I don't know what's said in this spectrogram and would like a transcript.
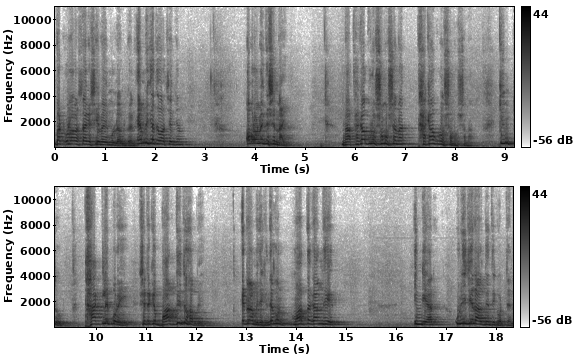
বাট ওনারা তাকে সেভাবে মূল্যায়ন করেন। আমেরিকাতেও আছে একজন। আবার অনেক দেশে নাই। না, থাকাও কোনো সমস্যা না, থাকাও কোনো সমস্যা না। কিন্তু থাকলে পরেই সেটাকে বাদ দিতে হবে। এটা আমি দেখি। দেখুন মহাত্মা গান্ধীর ইন্ডিয়ার, উনি যে রাজনীতি করতেন,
